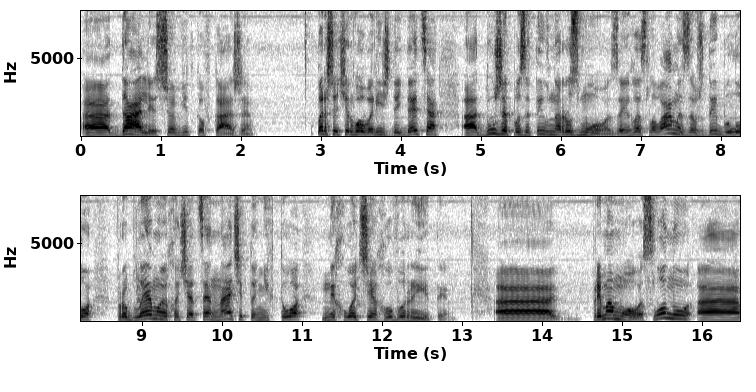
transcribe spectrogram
Е, Далі, що Вітков каже, першочергова річ, де йдеться, дуже позитивна розмова. За його словами, завжди було проблемою, хоча це, начебто, ніхто не хоче говорити. Е, Пряма мова. Слону е,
